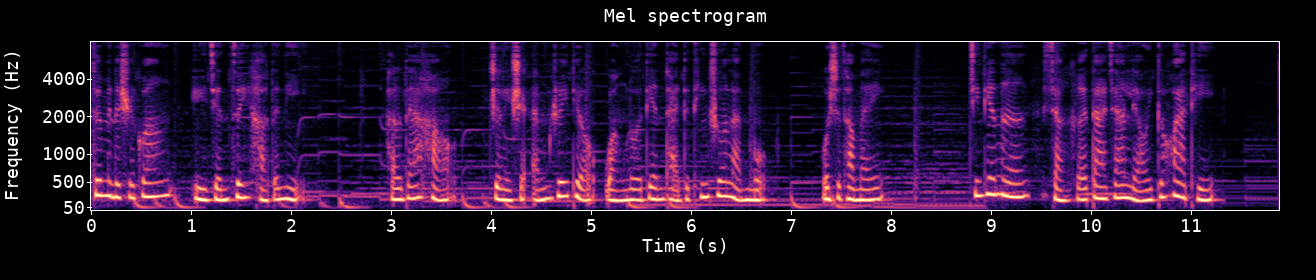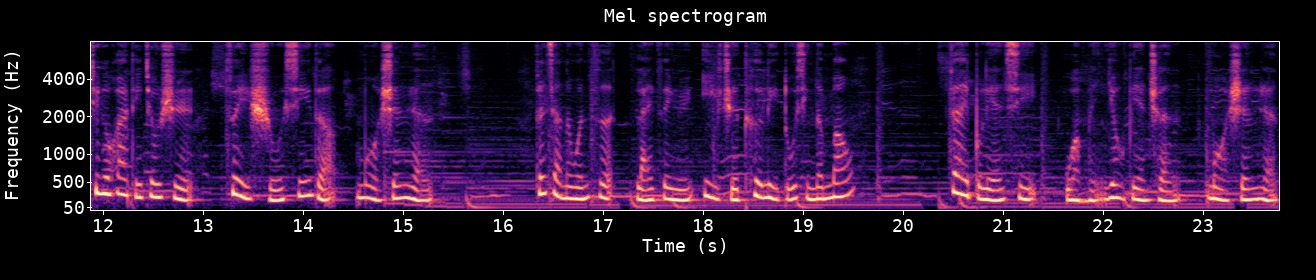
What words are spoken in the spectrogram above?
最美的时光遇见最好的你，Hello，大家好，这里是 M Radio 网络电台的听说栏目，我是草莓。今天呢，想和大家聊一个话题，这个话题就是最熟悉的陌生人。分享的文字来自于一直特立独行的猫，再不联系，我们又变成陌生人。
